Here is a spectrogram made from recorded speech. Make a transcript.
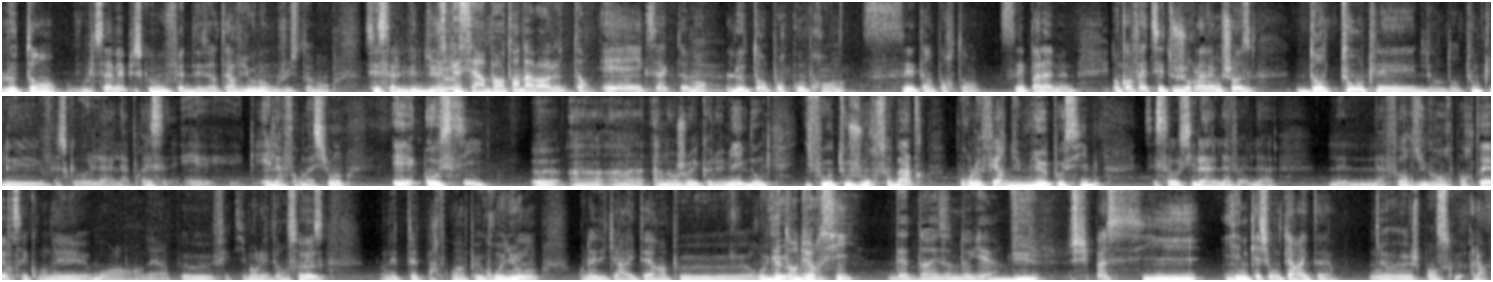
Le temps, vous le savez, puisque vous faites des interviews longues, justement. C'est ça le but du Parce jeu. que c'est important d'avoir le temps. Exactement. Le temps pour comprendre, c'est important. C'est pas la même. Donc en fait, c'est toujours la même chose. Dans toutes les, dans, dans toutes les, parce que la, la presse et, et l'information est aussi euh, un, un- un enjeu économique. Donc il faut toujours se battre pour le faire du mieux possible. C'est ça aussi la, force du grand reporter, c'est qu'on est, bon, on est un peu effectivement les danseuses. On est peut-être parfois un peu grognon. On a des caractères un peu euh, rugueux. t'endurcit? D'être dans les zones de guerre Du- je sais pas si il y a une question de caractère. Euh, je pense que alors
